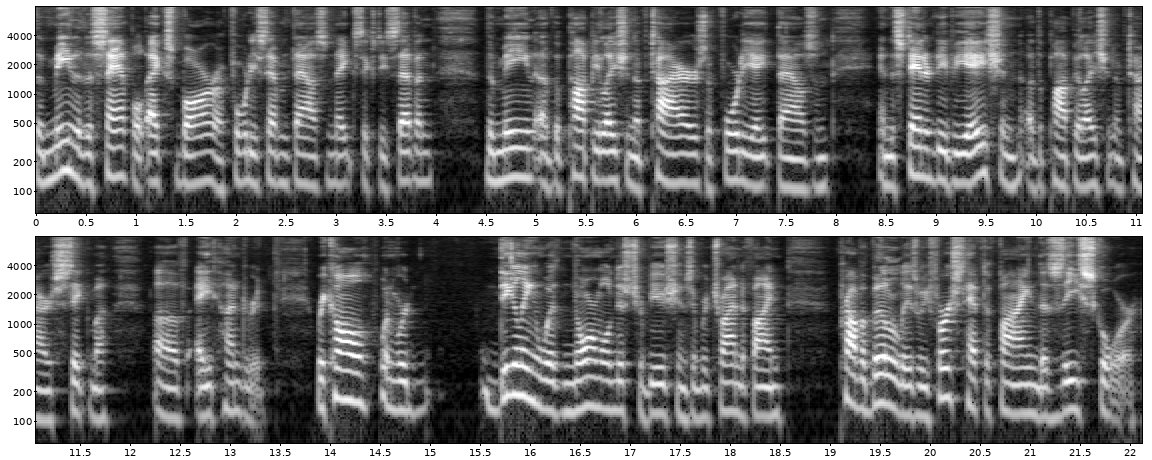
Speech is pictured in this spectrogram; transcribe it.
the mean of the sample X bar of 47,867, the mean of the population of tires of 48,000, and the standard deviation of the population of tires sigma of 800. Recall when we're dealing with normal distributions and we're trying to find probabilities, we first have to find the z-score.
